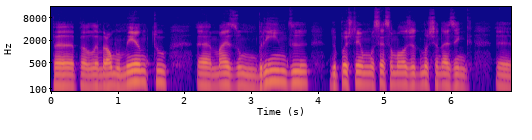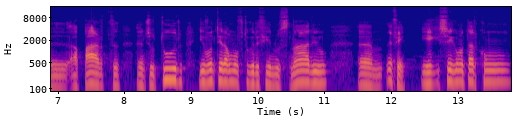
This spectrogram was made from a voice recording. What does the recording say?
para, para lembrar o momento, uh, mais um brinde. Depois tem um acesso a uma loja de merchandising uh, à parte antes do tour e vão ter alguma fotografia no cenário. Um, enfim, e chegam a estar com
